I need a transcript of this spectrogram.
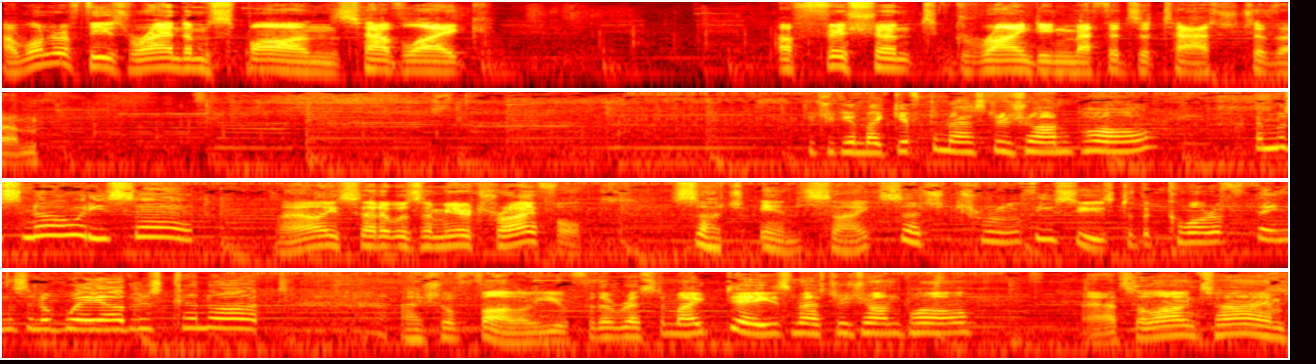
I wonder if these random spawns have, like, efficient grinding methods attached to them. Did you get my gift to Master Jean Paul? I must know what he said. Well, he said it was a mere trifle. Such insight, such truth, he sees to the core of things in a way others cannot. I shall follow you for the rest of my days, Master Jean Paul. That's a long time.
